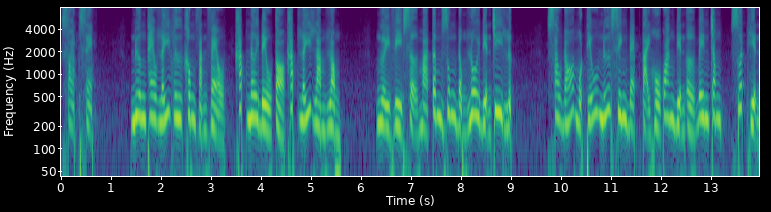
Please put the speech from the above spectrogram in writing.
Xoẹt xẹp Nương theo lấy hư không vặn vẹo, khắp nơi đều tỏ khắp lấy làm lòng. Người vì sợ mà tâm rung động lôi điện chi lực. Sau đó một thiếu nữ xinh đẹp tại hồ quang điện ở bên trong xuất hiện.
